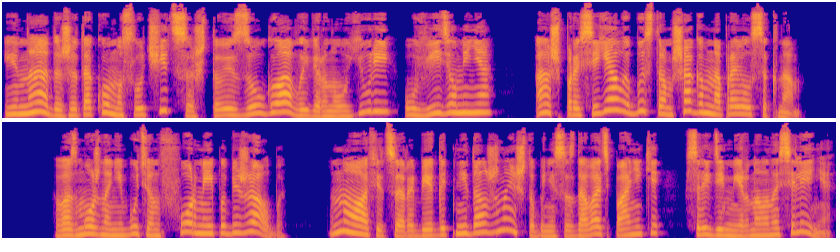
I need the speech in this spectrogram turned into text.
И надо же такому случиться, что из-за угла вывернул Юрий, увидел меня, аж просиял и быстрым шагом направился к нам. Возможно, не будь он в форме и побежал бы, но офицеры бегать не должны, чтобы не создавать паники среди мирного населения.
